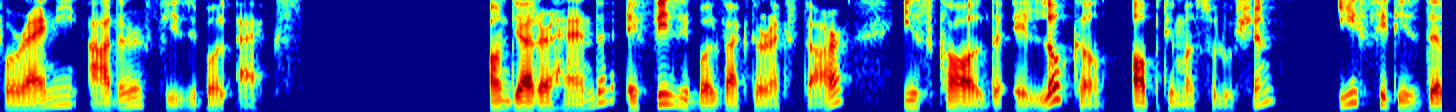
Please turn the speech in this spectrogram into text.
for any other feasible x. On the other hand, a feasible vector x star is called a local optimal solution if it is the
